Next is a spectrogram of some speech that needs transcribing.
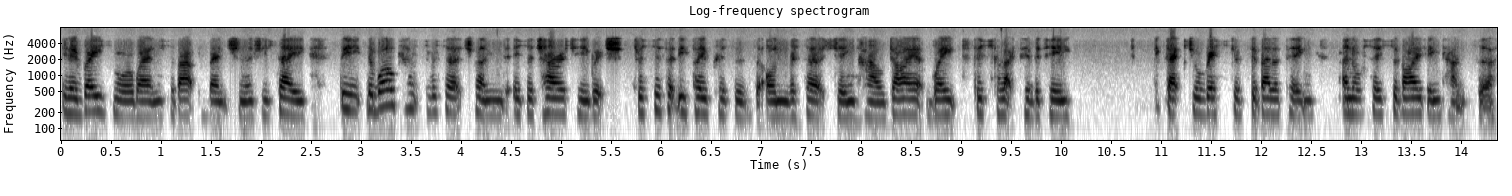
you know raise more awareness about prevention. As you say, the the World Cancer Research Fund is a charity which specifically focuses on researching how diet, weight, physical activity affect your risk of developing and also surviving cancer.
